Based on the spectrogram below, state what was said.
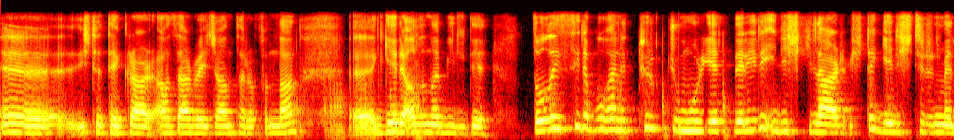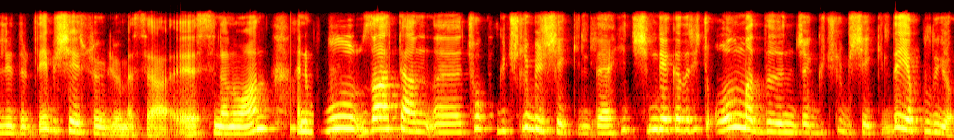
e, işte tekrar Azerbaycan tarafından e, geri alınabildi. Dolayısıyla bu hani Türk Cumhuriyetleriyle ilişkiler işte geliştirilmelidir diye bir şey söylüyor mesela e, Sinan Oğan. Hani bu zaten e, çok güçlü bir şekilde hiç şimdiye kadar hiç olmadığınca güçlü bir şekilde yapılıyor.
